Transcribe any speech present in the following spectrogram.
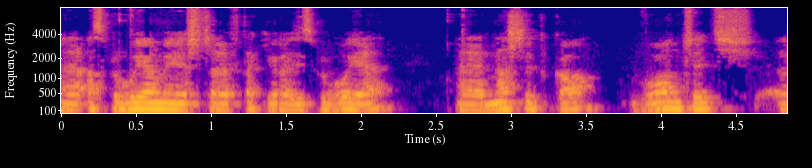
e, a spróbujemy jeszcze, w takim razie spróbuję e, na szybko włączyć, e,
